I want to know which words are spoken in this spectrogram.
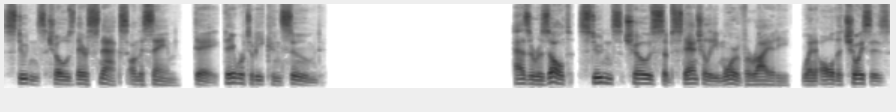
students chose their snacks on the same day they were to be consumed. As a result, students chose substantially more variety when all the choices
